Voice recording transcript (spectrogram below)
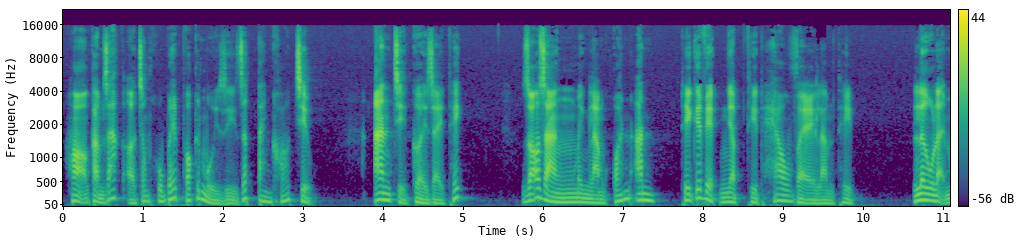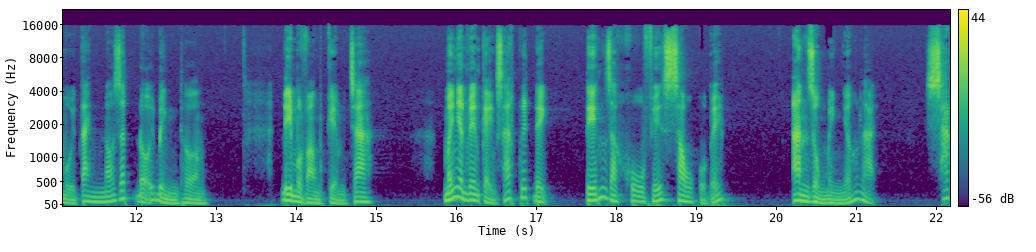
Họ cảm giác ở trong khu bếp có cái mùi gì rất tanh khó chịu. An chỉ cười giải thích. Rõ ràng mình làm quán ăn thì cái việc nhập thịt heo về làm thịt lưu lại mùi tanh nó rất đỗi bình thường. Đi một vòng kiểm tra, mấy nhân viên cảnh sát quyết định tiến ra khu phía sau của bếp. An dùng mình nhớ lại xác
